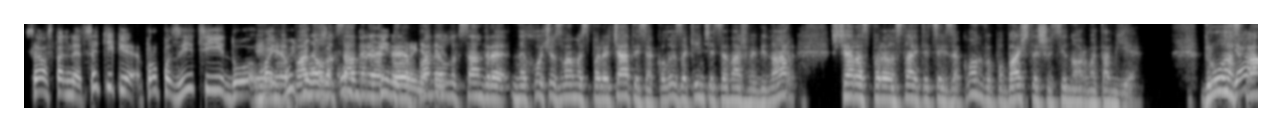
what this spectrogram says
все остальне. Це тільки пропозиції до майбутнього Пане закону, Олександре, не е, пане Олександре, не хочу з вами сперечатися. Коли закінчиться наш вебінар, ще раз перелистайте цей закон, ви побачите, що ці норми там є. Друга Я справа,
